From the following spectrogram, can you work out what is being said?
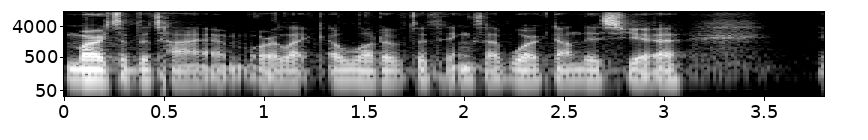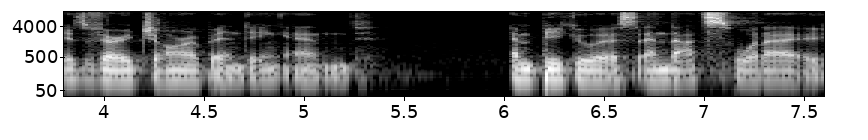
most of the time, or like a lot of the things I've worked on this year, is very genre bending and ambiguous, and that's what I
